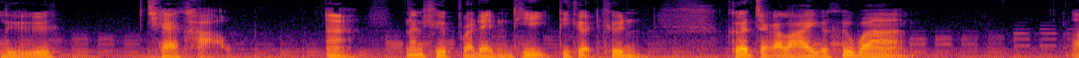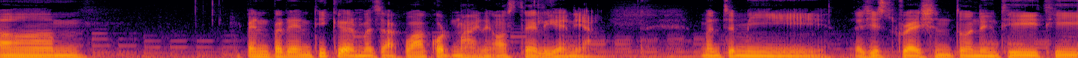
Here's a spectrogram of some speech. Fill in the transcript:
หรือแชร์ข่าวอะนั่นคือประเด็นที่ที่เกิดขึ้น เกิดจากอะไรก็คือว่าเป็นประเด็นที่เกิดมาจากว่ากฎหมายในออสเตรเลียเนี่ยมันจะมี legislation ตัวหนึ่งที่ที่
